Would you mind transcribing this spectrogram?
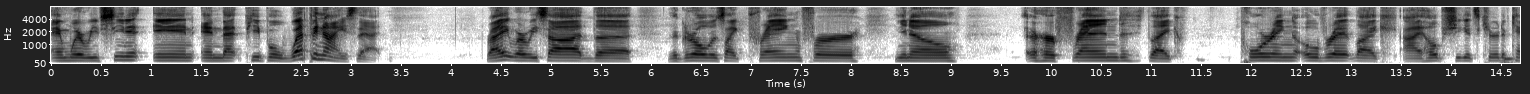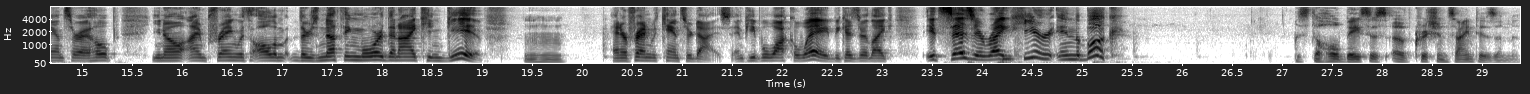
and where we've seen it in and that people weaponize that right where we saw the the girl was like praying for you know her friend like pouring over it like i hope she gets cured of cancer. I hope you know i'm praying with all of there's nothing more than i can give. Mm-hmm. And her friend with cancer dies. And people walk away because they're like it says it right here in the book. It's the whole basis of Christian scientism,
